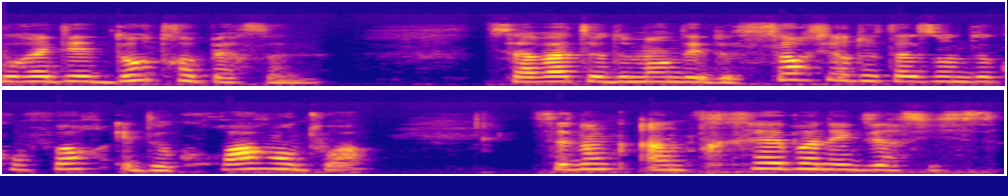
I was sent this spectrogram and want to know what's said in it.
pour aider d'autres personnes. Ça va te demander de sortir de ta zone de confort et de croire en toi. C'est donc un très bon exercice.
